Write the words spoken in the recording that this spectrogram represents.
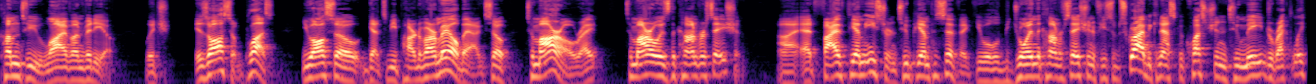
come to you live on video, which is awesome. Plus, you also get to be part of our mailbag. So tomorrow, right? Tomorrow is the conversation. Uh, at 5 p.m. Eastern, 2 p.m. Pacific. You will be join the conversation. If you subscribe, you can ask a question to me directly,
